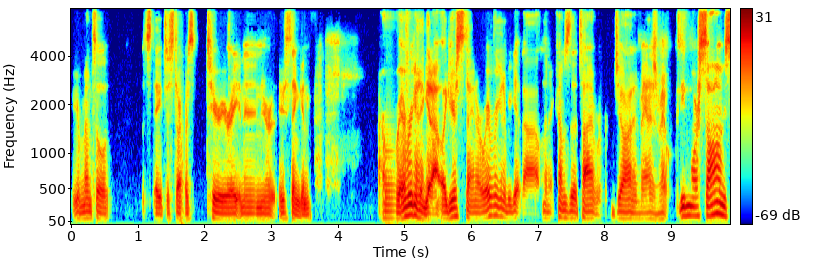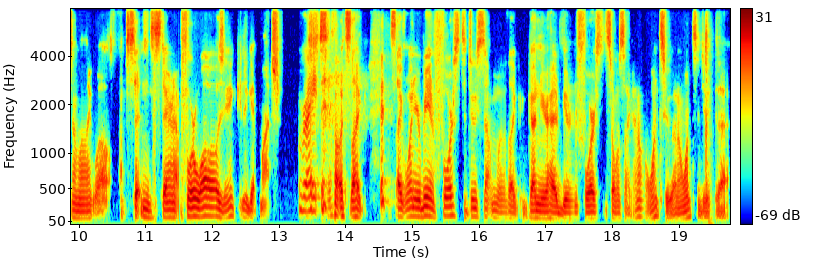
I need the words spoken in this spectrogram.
your mental state just starts deteriorating, and you're you're thinking, are we ever going to get out? Like you're saying, are we ever going to be getting out? And then it comes to the time, John and management, we need more songs. And I'm like, well, I'm sitting staring at four walls. You ain't going to get much. Right. So it's like, it's like when you're being forced to do something with like a gun to your head, being forced, it's almost like, I don't want to, I don't want to do that.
